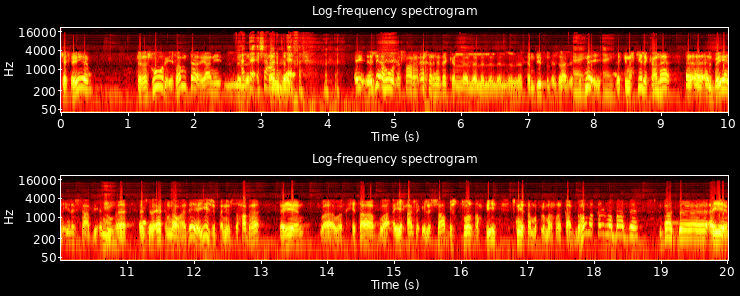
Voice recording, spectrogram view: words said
ثلاث أيام ثلاث شهور فهمت؟ يعني حتى إشعار اخر اي لا هو الاشعار الآخر هذاك التمديد في الإجراء الاستثنائي. لكن نحكي لك على آه، آه، البيان إلى الشعب لأنه آه، إجراءات من النوع هذا يجب أن يصاحبها بيان وخطاب وأي حاجة إلى الشعب باش توضح فيه شنو يتم في المرحلة القادمة. هما قالوا لنا بعد بعد أيام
